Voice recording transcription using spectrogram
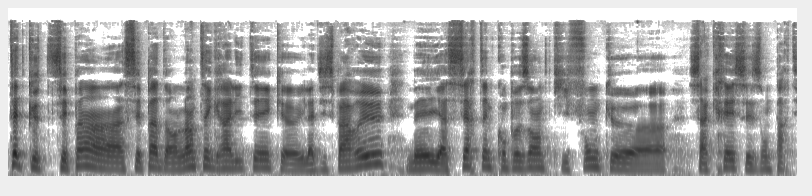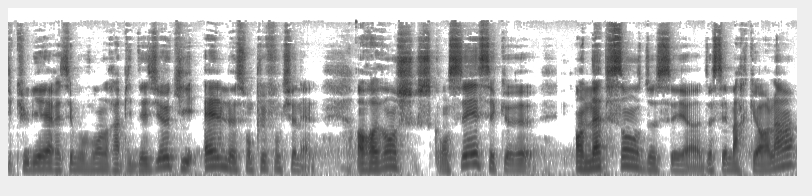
peut-être que c'est pas c'est pas dans l'intégralité qu'il a disparu, mais il y a certaines composantes qui font que euh, ça crée ces ondes particulières et ces mouvements rapides des yeux qui elles ne sont plus fonctionnels. En revanche, ce qu'on sait, c'est que en absence de ces, de ces marqueurs-là,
